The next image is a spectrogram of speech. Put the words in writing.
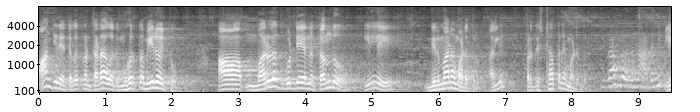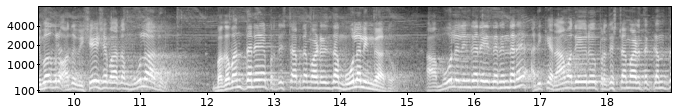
ಆಂಜನೇಯ ತೆಗೆದುಕೊಂಡು ತಡ ಆಗೋದು ಮುಹೂರ್ತ ಮೀರೋಯ್ತು. ಆ ಮರಳದ ಗುಡ್ಡೆಯನ್ನು ತಂದು ಇಲ್ಲಿ ನಿರ್ಮಾಣ ಮಾಡಿದ್ರು ಅಲ್ಲಿ ಪ್ರತಿಷ್ಠಾಪನೆ ಮಾಡಿದ್ರು. ಇವಾಗಲೂ ಅದು ವಿಶೇಷವಾದ ಮೂಲ ಅದು. ಭಗವಂತನೇ ಪ್ರತಿಷ್ಠಾಪನೆ ಮಾಡಿದ ಮೂಲಲಿಂಗ ಅದು. ಆ ಮೂಲಲಿಂಗನಿಂದನೇ ಅದಕ್ಕೆ ರಾಮದೇವರು ಪ್ರತಿಷ್ಠೆ ಮಾಡತಕ್ಕಂಥ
